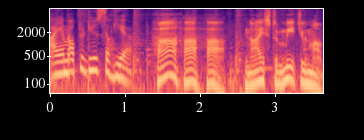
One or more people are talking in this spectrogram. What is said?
I am a producer here. Ha ha ha. Nice to meet you, Mom.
